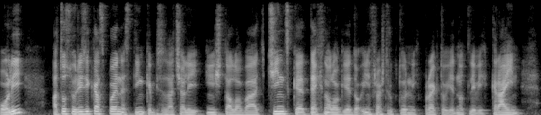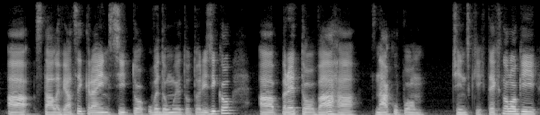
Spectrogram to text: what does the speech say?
poli, a to sú rizika spojené s tým, keby sa začali inštalovať čínske technológie do infraštruktúrnych projektov jednotlivých krajín. A stále viacej krajín si to uvedomuje toto riziko. A preto váha s nákupom čínskych technológií,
